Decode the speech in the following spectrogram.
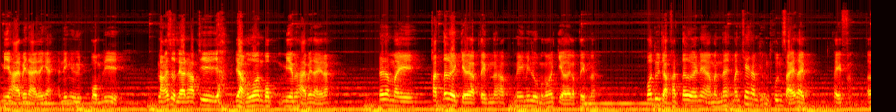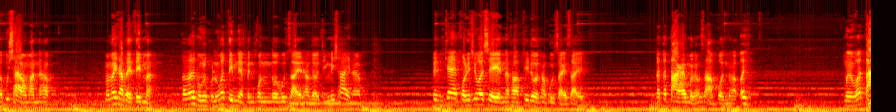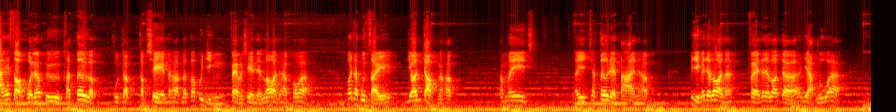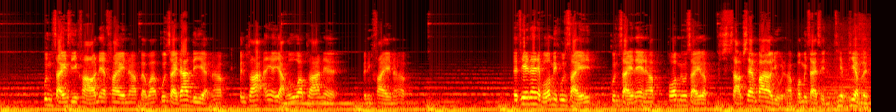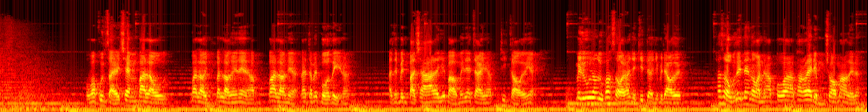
มีหายไปไหนอะไรเงี้ย อันนี้คือปมที่หลังที่สุดแล้วนะครับ ที่อยากอยากรู้ว่าปมเมียมันหายไปไหนนะแล้วทำไมคัตเตอร์เกี่ยวกับติมนะครับ ไม่ไม่รู้เหมือนกันว่าเกี่ยวอะไรกับติมนะเพราะดูจากคัตเตอร์เนี่ยมันมันแค่ทำคุณใส่ใส่ใส่เออผู้ชายของมันนะครับ มันไม่ทำใส่ติมอะ ตอนแรกผมผมนึกว่าติมเนี่ยเป็นคนโดนคุณใส่นะครับแต่จริงไม่ใช่นะครับ เป็นแค่คนที่ชื่อว่าเชนนะครับ ที่โดนทำคุณใส่ใส่ แล้วก็ตายกันหมดทั้งสามคนนะครับ เอ้ย เหมือนว่าตายแค่สองคนนะครับคือคัตเตอร์กับคุณกับกับเชนนะครับ แล้วก็ผู้หญิงแฟนของเชนเนี่ยรอดนะครับ เพราะว่าเพราะจากคุณใส่ย้อนกลับนะครับทำให้ไอ้ชัตเตอร์เนี่ยตายนะครับ ผู้หญิงก็จะรอดนะ แฟนก็จะรอดแต่อยากรู้ว่า คุณใส่สีขาวเนี่ยใครนะครับ แบบว่าคุณใส่ด้านดีนะครับ เป็นพระเนี่ยอยากรู้ว่าพระเนี่ยเป็นใครนะครับ แต่ที่แน่เนี่ยผมว่ามีคุณใส่คุณใส่แน่นะครับ เพราะว่ามีคุณใส่แบบสามแช่งบ้านเราอยู่นะครับเพราะมีสายสินเทียบเทียบเลยผมว่าคุณใส่แช่งบ้านเราบ้านเราบ้านเราแน่ๆนะครับบ้านเราเนี่ยน่าจะไม่ปกตินะอาจจะเป็นป่าช้าอะไรหรือเปล่าไม่แน่ใจครับที่เก่าอะไรเงี้ยไม่รู้ต้องดูภาคสองนะอย่าคิดเดินอย่าไปเดาเลยภาคสองผมเล่นแน่นอนนะครับเพราะว่าภาคแรกเดี๋ยวผมชอบมากเลยนะ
